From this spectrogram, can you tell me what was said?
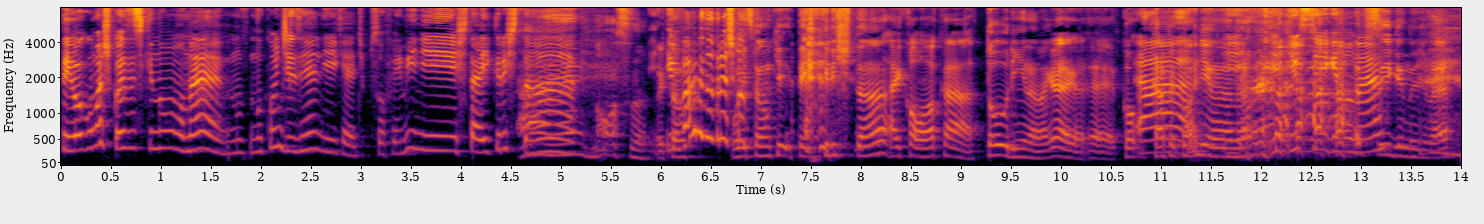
tem algumas coisas que não, né, não, não condizem ali, que é tipo, sou feminista e cristã. Ah, é? Nossa. E várias outras Ou coisas. então que tem cristã, aí coloca taurina, né? É, é, Ah, capricorniana. E, e- e o signo, né? Signos, né?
